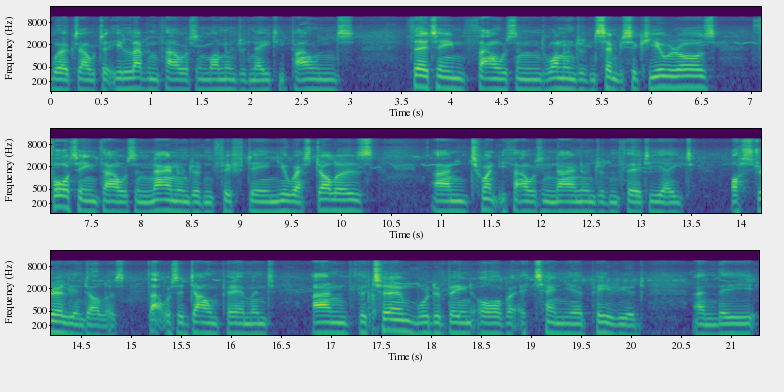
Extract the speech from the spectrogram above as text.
works out at 11,180 pounds 13,176 euros 14,915 US dollars and 20,938 Australian dollars. That was a down payment and the term would have been over a 10 year period and the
